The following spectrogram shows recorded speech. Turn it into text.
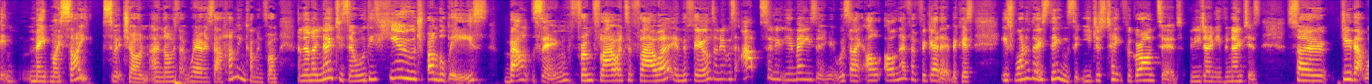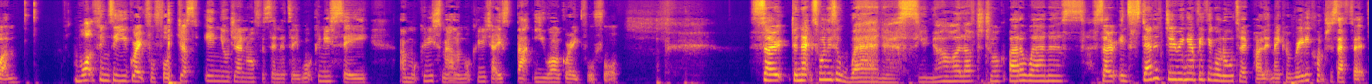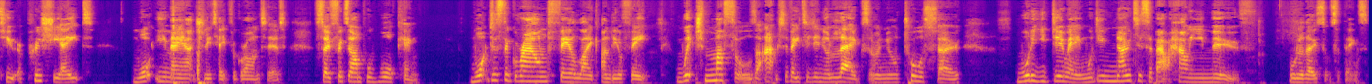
it made my sight switch on and I was like, where is that humming coming from? And then I noticed there were all these huge bumblebees bouncing from flower to flower in the field. And it was absolutely amazing. It was like, I'll, I'll never forget it because it's one of those things that you just take for granted and you don't even notice. So do that one. What things are you grateful for just in your general vicinity? What can you see and what can you smell and what can you taste that you are grateful for? So the next one is awareness. You know, I love to talk about awareness. So instead of doing everything on autopilot, make a really conscious effort to appreciate what you may actually take for granted. So, for example, walking. What does the ground feel like under your feet? Which muscles are activated in your legs or in your torso? What are you doing? What do you notice about how you move? All of those sorts of things.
